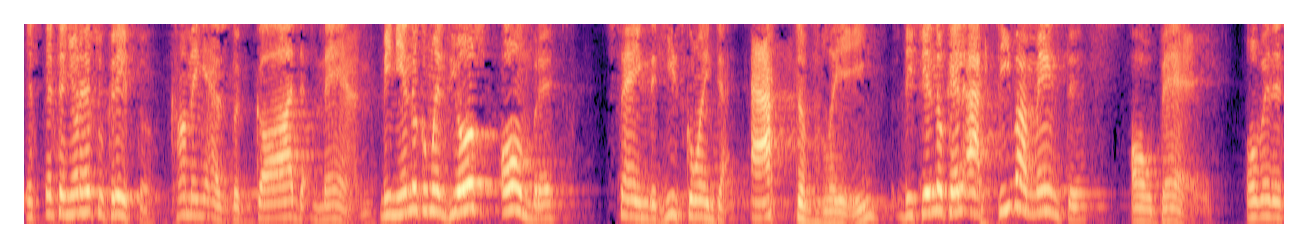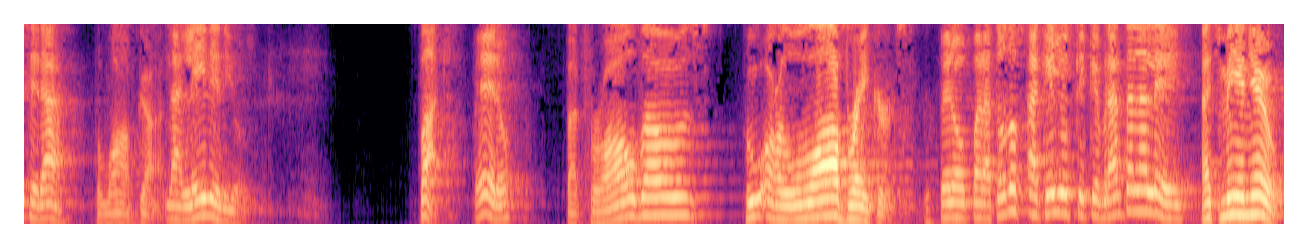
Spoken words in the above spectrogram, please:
es el Señor Jesucristo, coming as the God man, viniendo como el Dios hombre, saying that he's going to actively diciendo que Él activamente obey obedecerá the law of God. la ley de Dios. But, Pero, but for all those who are lawbreakers, pero para todos aquellos que quebrantan la ley, that's me and you,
